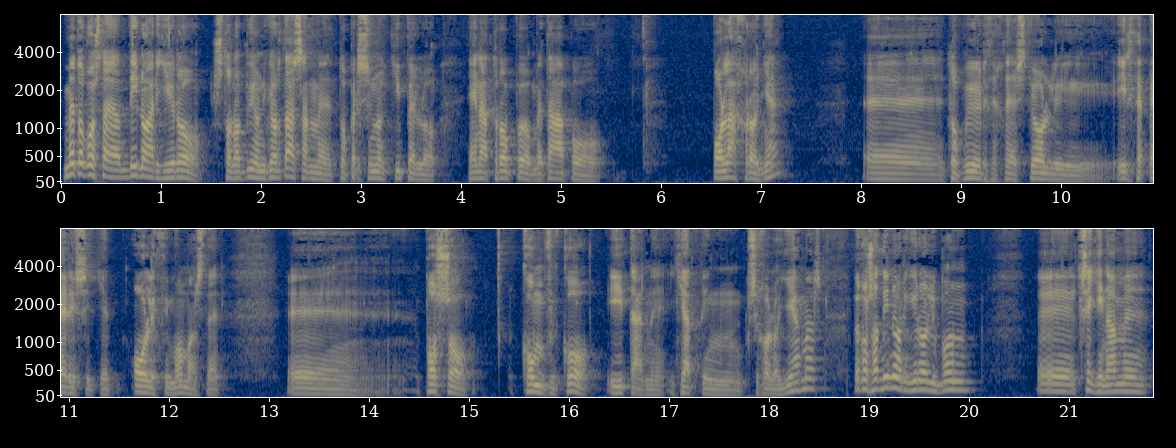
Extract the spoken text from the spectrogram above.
με τον Κωνσταντίνο Αργυρό, στον οποίο γιορτάσαμε το περσινό κύπελο ένα τρόπο μετά από πολλά χρόνια, ε, το οποίο ήρθε χθες και όλοι, ήρθε πέρυσι και όλοι θυμόμαστε ε, πόσο κομβικό ήταν για την ψυχολογία μας. Με Κωνσταντίνο Αργυρό λοιπόν ε, ξεκινάμε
